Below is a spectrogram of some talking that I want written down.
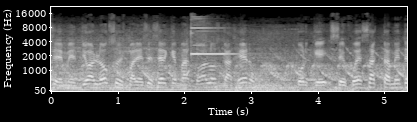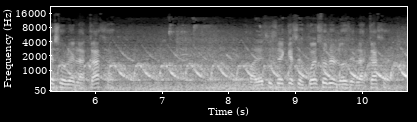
Se metió al Oxxo y parece ser que mató a los cajeros porque se fue exactamente sobre la caja. Parece ser que se fue sobre los de la caja.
